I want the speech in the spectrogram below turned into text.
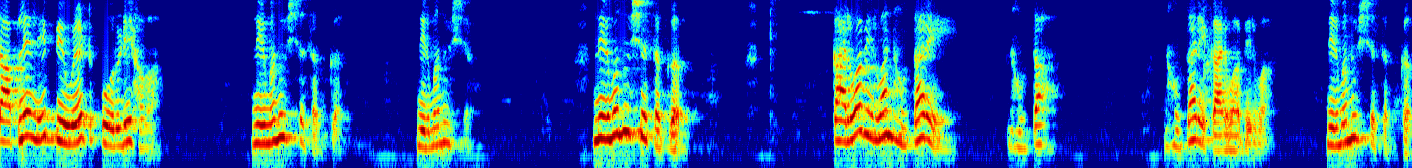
तापलेली पिवळट कोरडी हवा. निर्मनुष्य सगळं. निर्मनुष्य. निर्मनुष्य सगळं. कारवा बिरवा नव्हता रे. नव्हता. नव्हता रे कारवा बिरवा. निर्मनुष्य सगळं.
